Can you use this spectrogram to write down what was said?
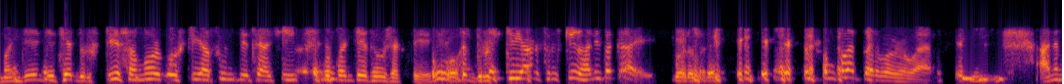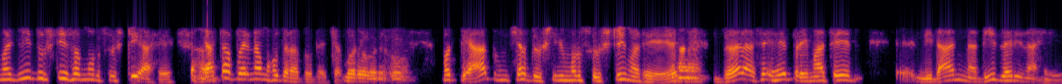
म्हणजे जिथे दृष्टी समोर गोष्टी असून तिथे अशी पंचायत होऊ शकते. हो. तर दृष्टी आड सृष्टी झाली तर काय? बरोबर. संपला सर्व व्यवहार. आणि मग जी दृष्टी समोर सृष्टी आहे त्याचा परिणाम होत राहतो त्याच्यात. बरोबर हो. मग त्या तुमच्या दृष्टीसमोर सृष्टीमध्ये जर असे हे प्रेमाचे निदान नदी जरी नाही.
